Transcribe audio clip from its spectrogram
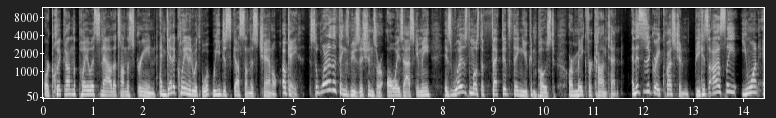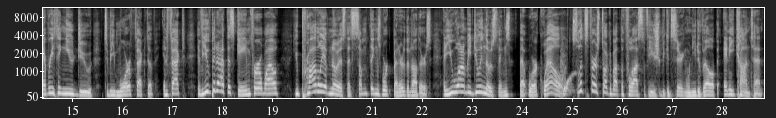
or click on the playlist now that's on the screen and get acquainted with what we discuss on this channel. Okay, so one of the things musicians are always asking me is what is the most effective thing you can post or make for content? And this is a great question because honestly, you want everything you do to be more effective. In fact, if you've been at this game for a while, you probably have noticed that some things work better than others, and you want to be doing those things that work well. So let's first talk about the philosophy you should be considering when you develop any content.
